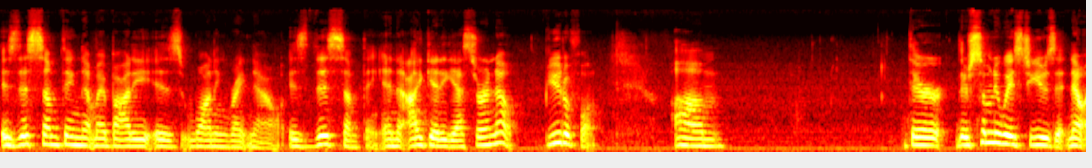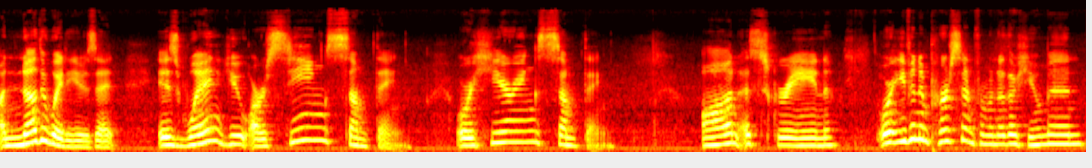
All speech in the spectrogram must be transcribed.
Is this something that my body is wanting right now? Is this something? And I get a yes or a no. Beautiful. Um, there, there's so many ways to use it. Now, another way to use it is when you are seeing something or hearing something on a screen or even in person from another human,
